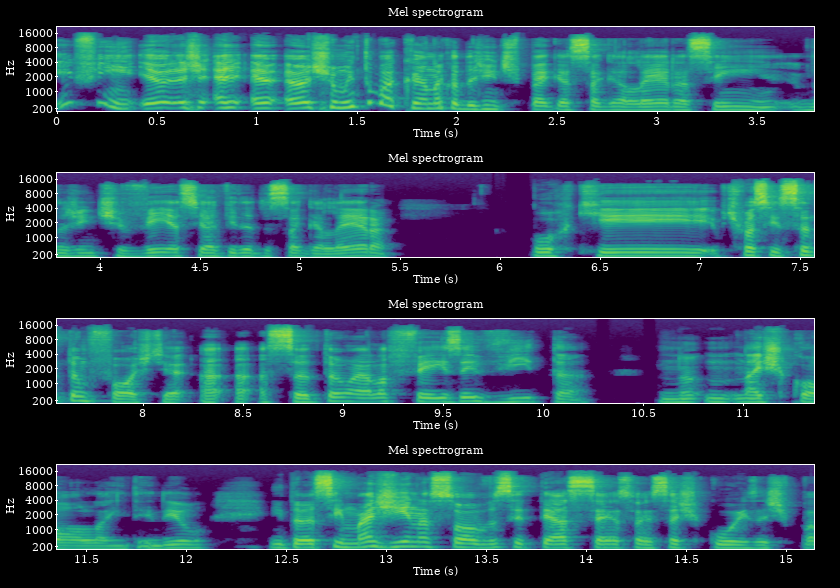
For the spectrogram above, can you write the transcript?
enfim, eu, eu, eu acho muito bacana quando a gente pega essa galera, assim, quando a gente vê assim, a vida dessa galera, porque, tipo assim, Santan Foster, a, a- Santan, ela fez Evita no- na escola, entendeu? Então, assim, imagina só você ter acesso a essas coisas, tipo,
